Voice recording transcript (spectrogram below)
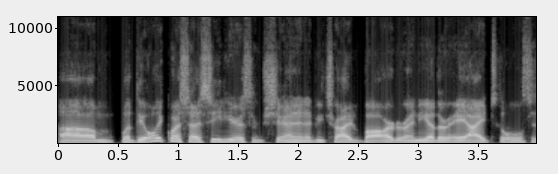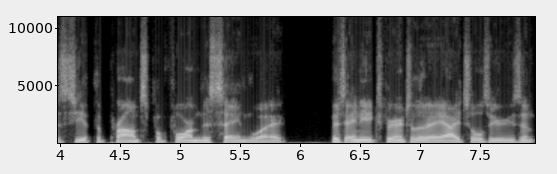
Um, but the only question I see here is from Shannon. Have you tried Bard or any other AI tools to see if the prompts perform the same way? There's any experience with other AI tools you're using?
